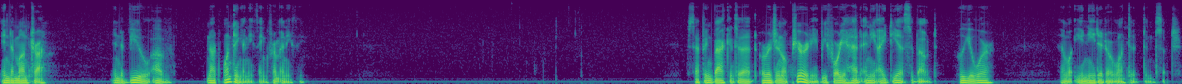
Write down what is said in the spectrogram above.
in the mantra, in the view of not wanting anything from anything. Stepping back into that original purity before you had any ideas about who you were and what you needed or wanted and such.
